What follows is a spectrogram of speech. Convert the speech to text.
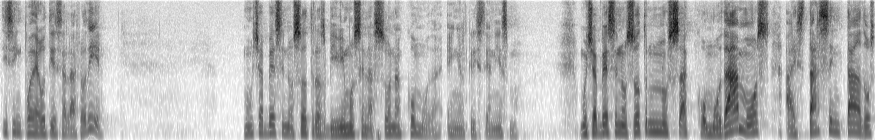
y sin poder utilizar las rodillas. Muchas veces nosotros vivimos en la zona cómoda en el cristianismo. Muchas veces nosotros nos acomodamos a estar sentados,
